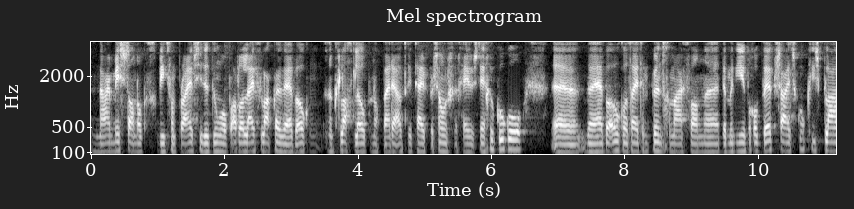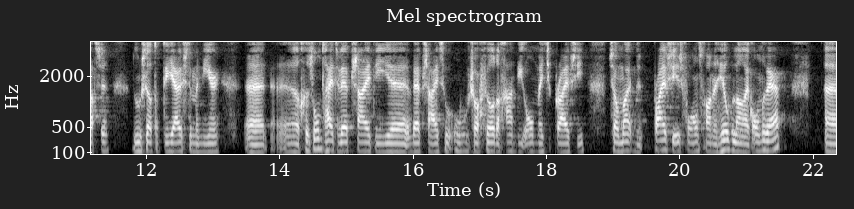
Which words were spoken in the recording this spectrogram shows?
naar misstanden op het gebied van privacy. Dat doen we op allerlei vlakken. We hebben ook een, een klacht lopen nog bij de autoriteit persoonsgegevens tegen Google. Uh, we hebben ook altijd een punt gemaakt van uh, de manier waarop websites cookies plaatsen. Doen ze dat op de juiste manier? gezondheidswebsite, die websites, hoe, hoe, zorgvuldig gaan die om met je privacy? Zo, maar, privacy is voor ons gewoon een heel belangrijk onderwerp. Uh,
